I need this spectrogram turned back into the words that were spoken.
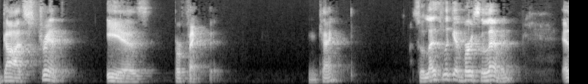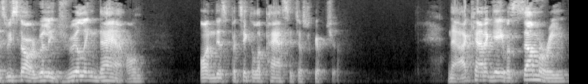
God's strength is perfected. Okay? So let's look at verse 11 as we start really drilling down on this particular passage of scripture. Now, I kind of gave a summary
